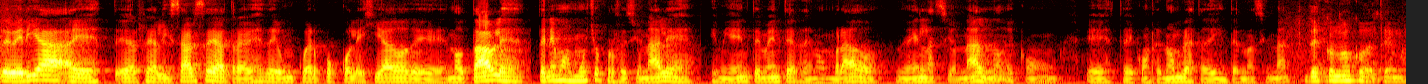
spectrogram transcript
Debería este, realizarse a través de un cuerpo colegiado de notables. Tenemos muchos profesionales evidentemente renombrados a nivel nacional, ¿no? con, este, con renombre hasta de internacional. Desconozco el tema.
